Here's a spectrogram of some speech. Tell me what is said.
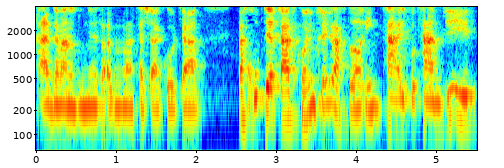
قدر منو دونست از من تشکر کرد. و خوب دقت کنیم خیلی وقتا این تعریف و تمجید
